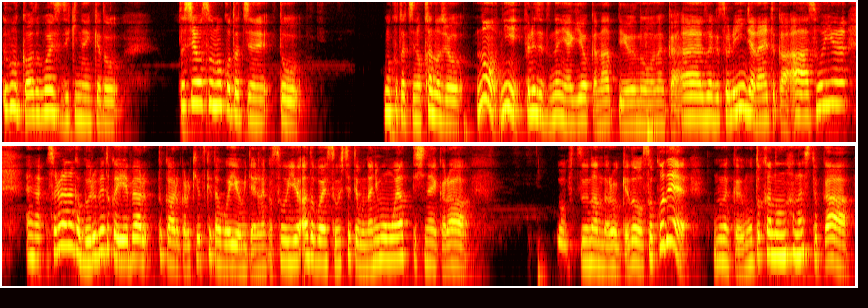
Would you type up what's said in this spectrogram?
うまくアドバイスできないけど、私はその子たちと、の子たちの彼女のにプレゼント何あげようかなっていうのをなんか、ああ、なんかそれいいんじゃないとか、ああ、そういう、なんかそれはなんかブルベとかイエベあるとかあるから気をつけた方がいいよみたいな、なんかそういうアドバイスをしてても何ももやってしないから、普通なんだろうけど、そこで、なんか元カノの話とか、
